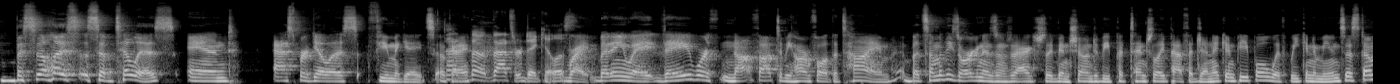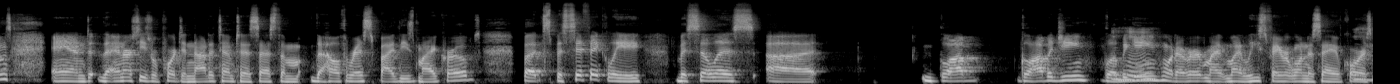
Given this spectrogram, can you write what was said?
Bacillus subtilis and Aspergillus fumigates. Okay. That- that- that's ridiculous. Right. But anyway, they were not thought to be harmful at the time, but some of these organisms have actually been shown to be potentially pathogenic in people with weakened immune systems. And the NRC's report did not attempt to assess the, the health risks by these microbes, but specifically Bacillus uh, glob. Globigi, globigi, whatever. My, my least favorite one to say, of course.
